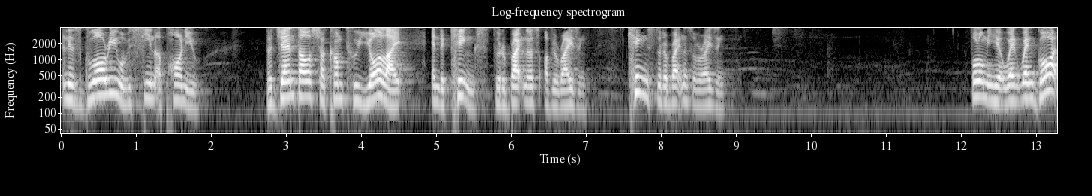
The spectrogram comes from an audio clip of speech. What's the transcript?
and his glory will be seen upon you. The Gentiles shall come to your light, and the kings to the brightness of your rising. Kings to the brightness of your rising. Follow me here. When, when God,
